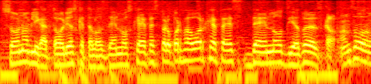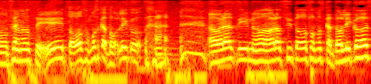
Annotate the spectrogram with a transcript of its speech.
son obligatorios que te los den los jefes. Pero por favor, jefes, den los días de descanso, no sean así, todos somos católicos. ahora sí, no, ahora sí todos somos católicos.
